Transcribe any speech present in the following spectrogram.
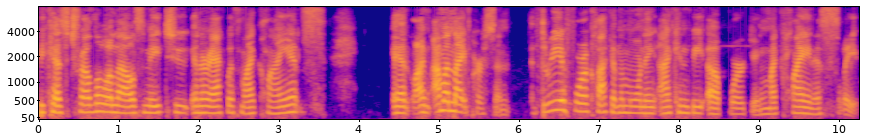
Because trello allows me to interact with my clients and i'm, I'm a night person three or four o'clock in the morning, I can be up working. My client is asleep.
